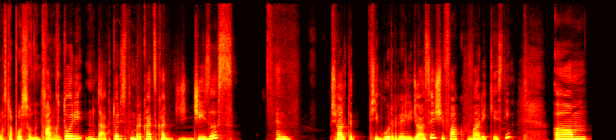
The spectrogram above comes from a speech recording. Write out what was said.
Asta pot să-l înțeleg. actorii, nu, da, actorii sunt îmbrăcați ca Jesus and, și alte figuri religioase și fac vari chestii. Um,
